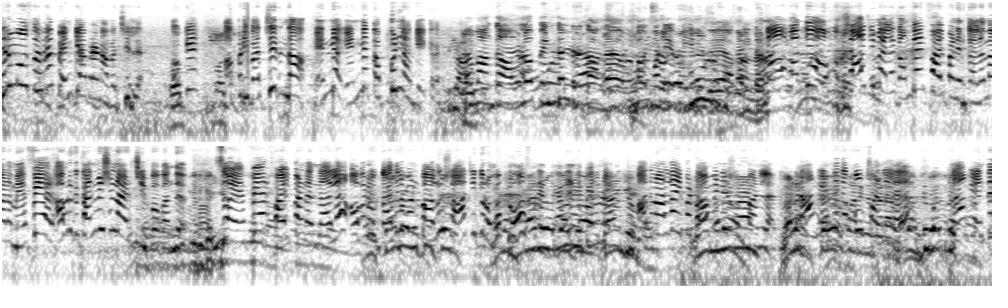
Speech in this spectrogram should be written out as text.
திரும்பவும் சொல்றேன் பென் கேமரா நான் வச்சில்ல. ஓகே அப்படி வச்சிருந்தா என்ன என்ன தப்புன்னு நான் கேக்குறேன். அங்க அவ்வளோ பெண்கள் இருக்காங்க. உங்களுக்கு மட்டும் எப்படி இருக்கு அப்படின்னு. நான் வந்து அவங்க ஷாஜி மேல கம்ப்ளைண்ட் ஃபைல் பண்ணிருக்கேன் மேடம் எஃப்ஐஆர் அவருக்கு கன்விஷன் ஆயிடுச்சு இப்போ வந்து. சோ எஃப்ஐஆர் ஃபைல் பண்ணதுனால அவர் கதிரவன் பாலு ஷாஜிக்கு ரொம்ப க்ளோஸ் ரெண்டு பேரும் அதனால தான் இப்போ டெர்மினேஷன் பண்ணல. நாங்க எந்த தப்பும் பண்ணல. நாங்க எந்த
